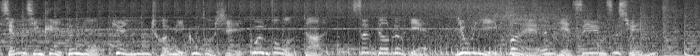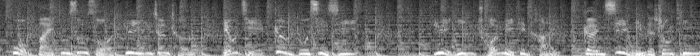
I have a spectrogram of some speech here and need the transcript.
详情可以登录乐音传媒工作室官方网站三 w 点 u e y n 点 c n 咨询，或百度搜索“乐音商城”了解更多信息。乐音传媒电台，感谢您的收听。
